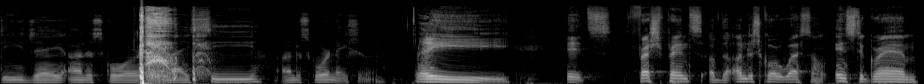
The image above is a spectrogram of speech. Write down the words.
DJ underscore NIC underscore nation. Hey, it's Fresh Prince of the underscore West on Instagram,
